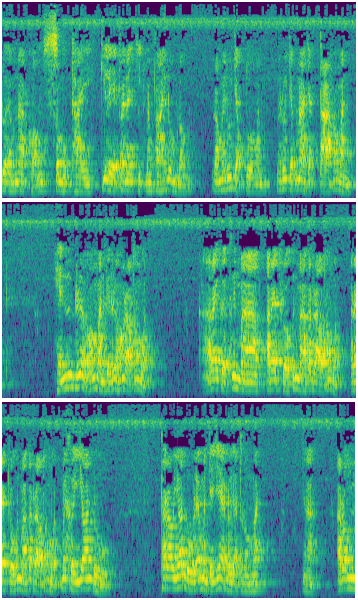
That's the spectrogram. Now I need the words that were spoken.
ด้วยอำนาจของสมุทัยกิเลสภายในจิตมันพาให้ลุ่มหลง เราไม่รู้จักตัวมัน ไม่รู้จักหน้าจักตาของมัน เห็นเรื่องของมันเป็นเรื่องของเราทั้งหมด อะไรเกิดขึ้นมาอะไรโผล่ขึ้นมาก็เราทั้งหมด อะไรโผล่ขึ้นมาก็เราทั้งหมด ไม่เคยย้อนดู ถ้าเราย้อนดูแล้วมันจะแยกโดยอัตโนมัติอารมณ์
